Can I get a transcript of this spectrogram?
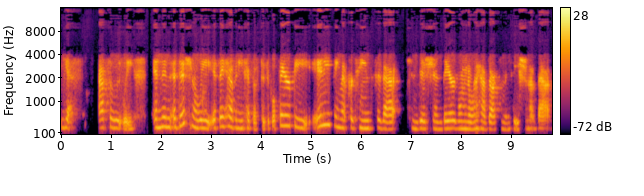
Yes, absolutely. And then additionally, if they have any type of physical therapy, anything that pertains to that condition, they are going to want to have documentation of that.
